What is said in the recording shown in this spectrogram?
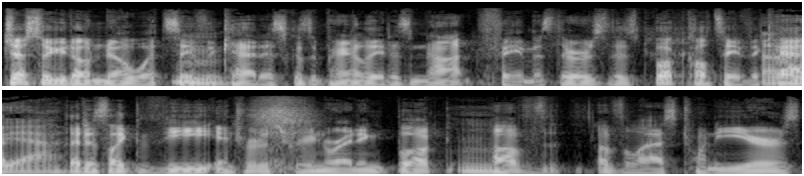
just so you don't know what Save the Cat is, because apparently it is not famous. There was this book called Save the Cat Mm. Oh, yeah. Mm. that is like the intro to screenwriting book of of the last twenty years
